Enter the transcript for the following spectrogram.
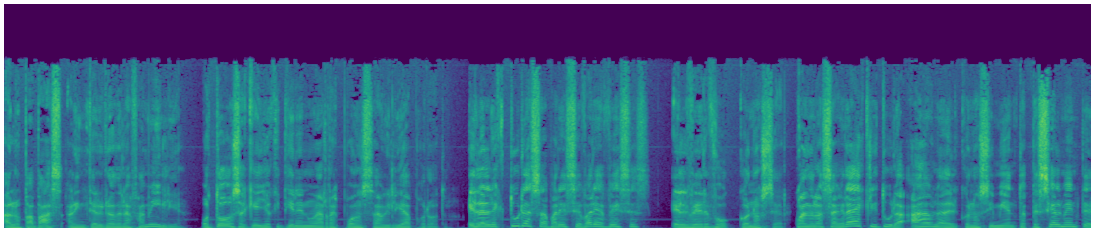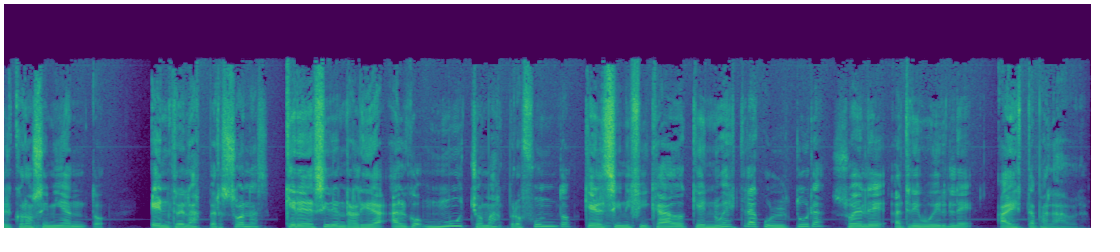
a los papás al interior de la familia, o todos aquellos que tienen una responsabilidad por otro. En las lecturas aparece varias veces el verbo conocer. Cuando la Sagrada Escritura habla del conocimiento, especialmente del conocimiento entre las personas quiere decir en realidad algo mucho más profundo que el significado que nuestra cultura suele atribuirle a esta palabra.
